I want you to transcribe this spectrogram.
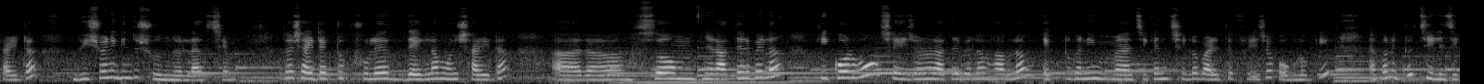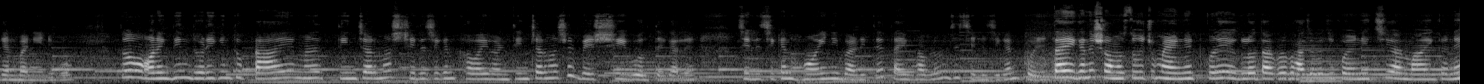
শাড়িটা। ভীষণই কিন্তু সুন্দর লাগছে। তো শাড়িটা একটু খুলে দেখলাম ওই শাড়িটা। আর সো রাতের বেলা কি করব? সেই জন্য রাতের বেলা ভাবলাম একটুখানি চিকেন ছিল বাড়িতে ফ্রিজে ওগুলো কি এখন একটু চিলি চিকেন বানিয়ে নিব। তো অনেক দিন ধরেই কিন্তু প্রায় মানে তিন চার মাস চিলি চিকেন খাওয়াই হয়নি। তিন চার মাসের বেশি বলতে গেলে। চিলি চিকেন হয়নি বাড়িতে তাই ভাবলাম যে চিলি চিকেন করি তাই এখানে সমস্ত কিছু ম্যারিনেট করে এগুলো তারপর ভাজাভাজি করে নিচ্ছি আর মা এখানে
